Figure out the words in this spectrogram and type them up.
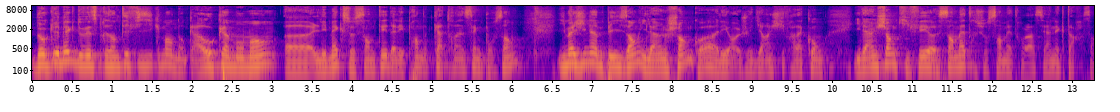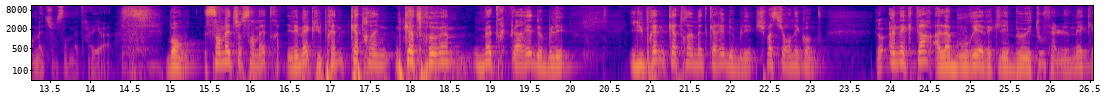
donc les mecs devaient se présenter physiquement, donc à aucun moment euh, les mecs se sentaient d'aller prendre 85%. Imaginez un paysan, il a un champ, quoi, allez, je vais dire un chiffre à la con, il a un champ qui fait 100 euh, mètres sur 100 mètres, voilà, c'est un hectare, 100 mètres sur 100 mètres, allez, voilà. Bon, 100 mètres sur 100 mètres, les mecs lui prennent 80, 80 mètres carrés de blé. Ils lui prennent 80 mètres carrés de blé, je sais pas si vous vous rendez compte. Donc un hectare à labourer avec les bœufs et tout, enfin le mec,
